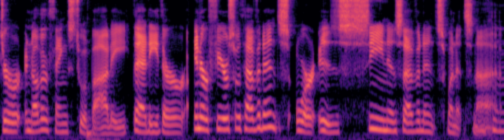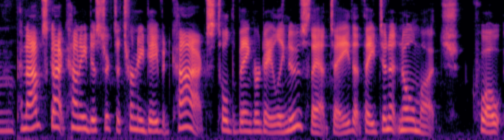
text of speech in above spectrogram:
dirt, and other things to a body that either interferes with evidence or is seen as evidence when it's not. Mm-hmm. Penobscot County District Attorney David Cox told the Bangor Daily News that day that they didn't know much. Quote,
